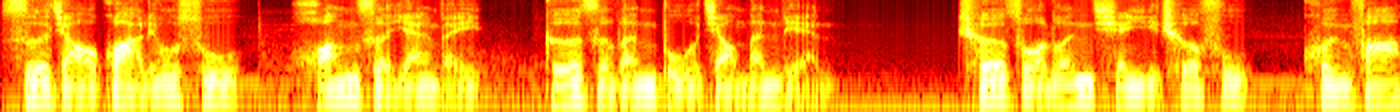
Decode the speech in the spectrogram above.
四角挂流苏黄色檐围，格子纹布叫门帘。车左轮前一车夫昆发，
